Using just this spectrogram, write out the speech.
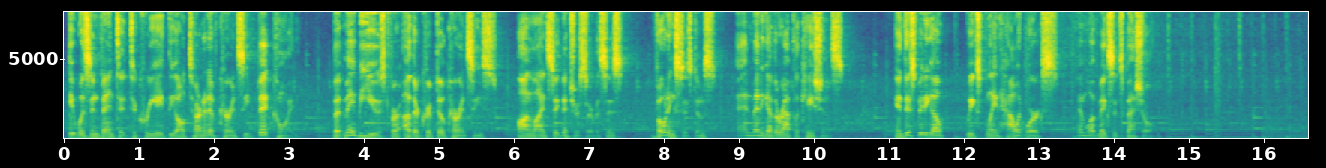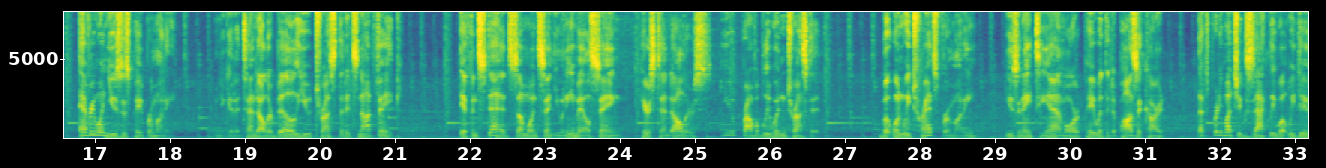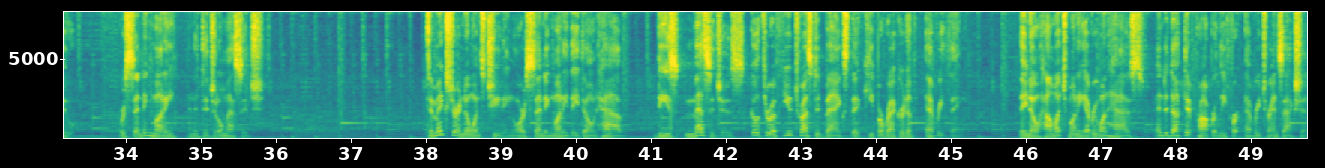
It was invented to create the alternative currency Bitcoin, but may be used for other cryptocurrencies, online signature services, voting systems, and many other applications. In this video, we explain how it works and what makes it special. Everyone uses paper money. When you get a $10 bill, you trust that it's not fake. If instead someone sent you an email saying, here's $10, you probably wouldn't trust it. But when we transfer money, use an ATM, or pay with a deposit card, that's pretty much exactly what we do. We're sending money and a digital message. To make sure no one's cheating or sending money they don't have, these messages go through a few trusted banks that keep a record of everything. They know how much money everyone has and deduct it properly for every transaction.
